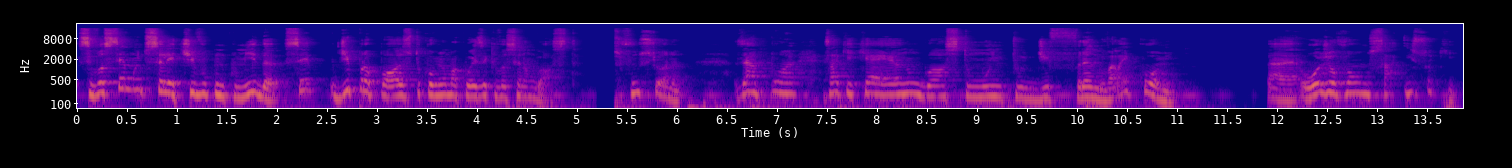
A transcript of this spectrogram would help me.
Se você é muito seletivo com comida, você de propósito comer uma coisa que você não gosta. Isso funciona. Ah, porra, sabe o que, que é? Eu não gosto muito de frango. Vai lá e come. Ah, hoje eu vou almoçar isso aqui.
